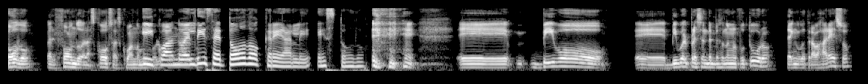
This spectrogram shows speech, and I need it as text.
todo, el fondo de las cosas cuando me Y cuando él dice todo, créanle, es todo. Eh, vivo, eh, vivo el presente pensando en el futuro, tengo que trabajar eso.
